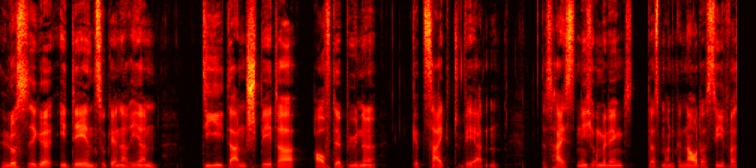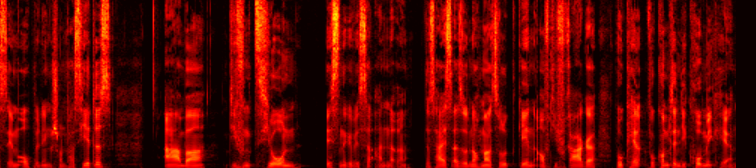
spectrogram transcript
lustige Ideen zu generieren, die dann später auf der Bühne gezeigt werden. Das heißt nicht unbedingt, dass man genau das sieht, was im Opening schon passiert ist, aber die Funktion ist eine gewisse andere. Das heißt also nochmal zurückgehen auf die Frage, wo, wo kommt denn die Komik her?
